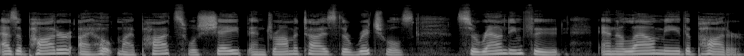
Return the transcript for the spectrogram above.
As a potter, I hope my pots will shape and dramatize the rituals surrounding food and allow me, the potter,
